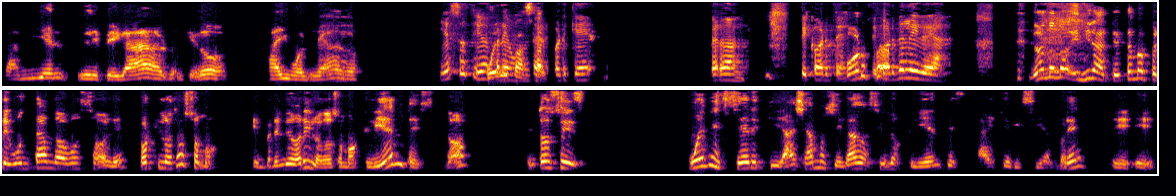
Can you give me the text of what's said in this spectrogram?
también le pegaron, quedó ahí volteado. Y eso te iba a preguntar, porque, perdón, te corté, te corté la idea. No, no, no, mira, te estamos preguntando a vos, Sole, porque los dos somos emprendedores y los dos somos clientes, ¿no? Entonces, puede ser que hayamos llegado así los clientes a este diciembre, eh,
